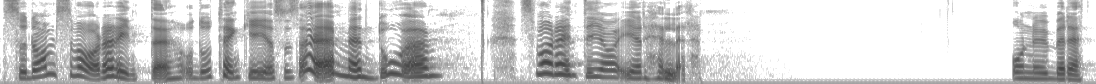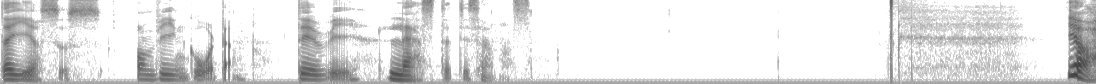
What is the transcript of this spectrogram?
Så de svarar inte. Och då tänker Jesus, nej, men då eh, svarar inte jag er heller. Och nu berättar Jesus om vingården, det vi läste tillsammans. Ja,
